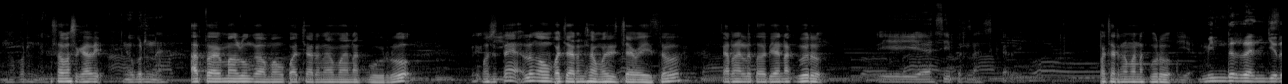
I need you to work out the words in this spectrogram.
Nggak pernah. sama sekali Nggak pernah. atau emang lu nggak mau pacaran sama anak guru maksudnya lu nggak mau pacaran sama si cewek itu karena lu tahu dia anak guru Iya sih pernah sekali. pacaran sama anak guru Iya, minder anjir.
